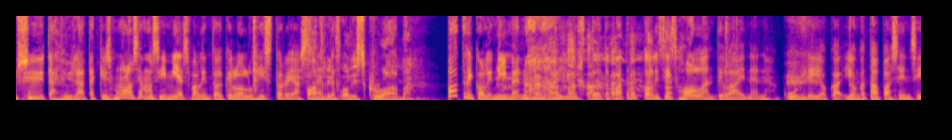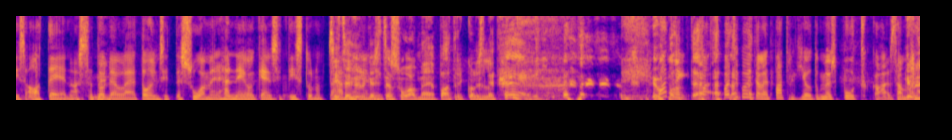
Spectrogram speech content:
Syytä hylätäkin. Mulla on semmoisia miesvalintoja kyllä ollut historiassa. Patrik että... oli scrub. Patrik oli nimenomaan just tuota. Patrik oli siis hollantilainen kundi, joka, jonka tapasin siis Ateenassa niin. todella ja toin sitten Suomeen. Hän ei oikein sitten istunut tähän. Sitten sä hylkäsit sen Suomeen ja Patrik oli silleen, että hei! Patrik, voitko kuvitella, että Patrik joutui myös putkaan samana?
